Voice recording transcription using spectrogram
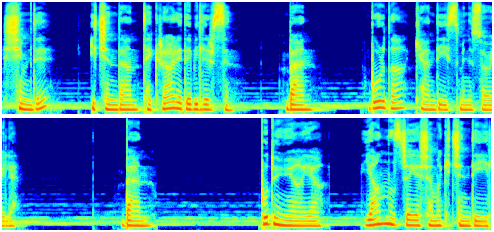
Şimdi içinden tekrar edebilirsin. Ben burada kendi ismini söyle. Ben bu dünyaya yalnızca yaşamak için değil,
